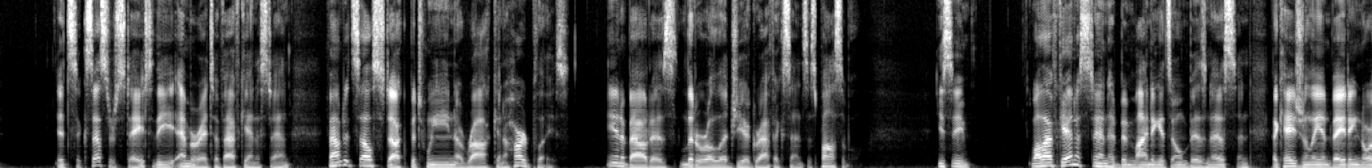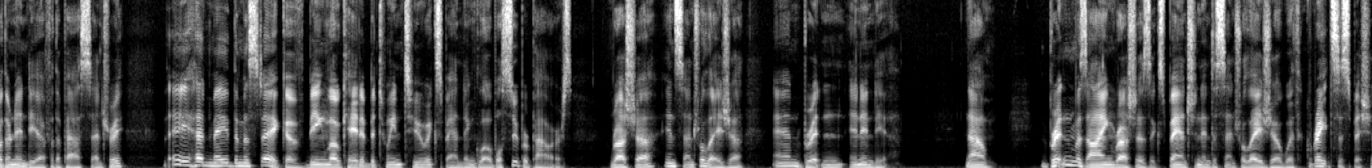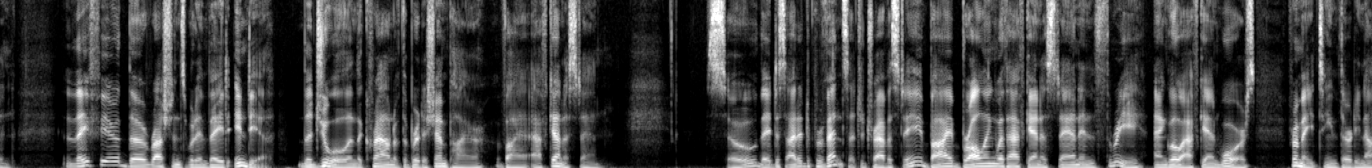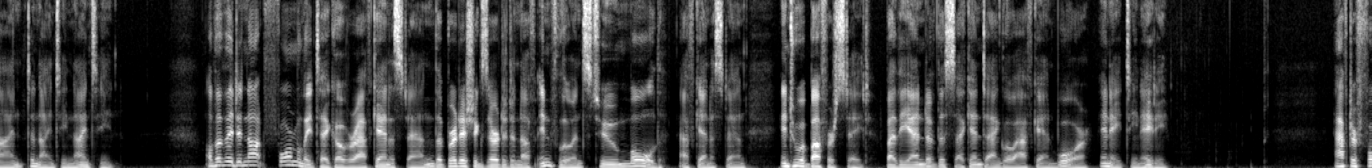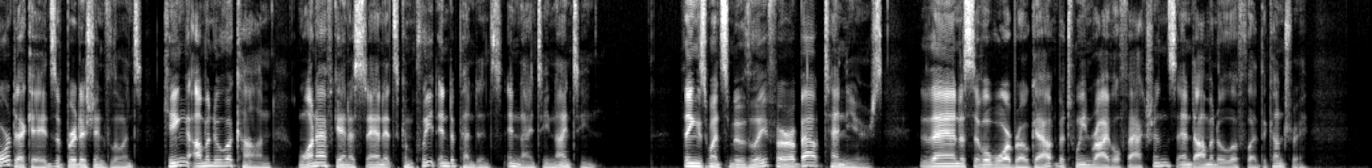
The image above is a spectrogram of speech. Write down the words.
Its successor state, the Emirate of Afghanistan, found itself stuck between a rock and a hard place, in about as literal a geographic sense as possible. You see, while Afghanistan had been minding its own business and occasionally invading northern India for the past century, they had made the mistake of being located between two expanding global superpowers Russia in Central Asia and Britain in India. Now, Britain was eyeing Russia's expansion into Central Asia with great suspicion. They feared the Russians would invade India, the jewel in the crown of the British Empire, via Afghanistan. So they decided to prevent such a travesty by brawling with Afghanistan in three Anglo Afghan wars from 1839 to 1919. Although they did not formally take over Afghanistan, the British exerted enough influence to mold Afghanistan into a buffer state by the end of the Second Anglo Afghan War in 1880. After four decades of British influence, King Amanullah Khan won Afghanistan its complete independence in 1919. Things went smoothly for about 10 years then a civil war broke out between rival factions, and Amanullah fled the country.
